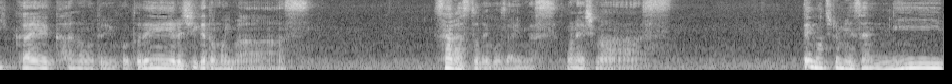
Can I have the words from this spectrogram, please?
い換え可能ということでよろしいかと思います。さあラストでございます。お願いします。でもちろん皆さん need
